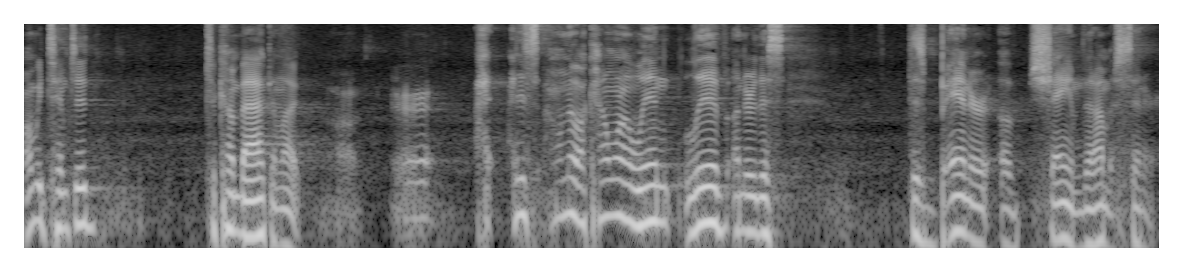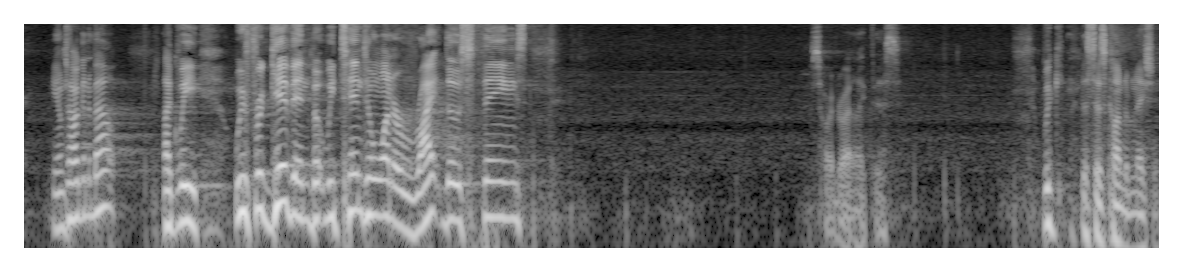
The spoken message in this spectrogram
aren't we tempted to come back and like, I, I just, I don't know, I kind of want to live under this, this banner of shame that I'm a sinner. You know what I'm talking about? Like we, we're forgiven, but we tend to want to write those things. It's hard to write like this. We, this says condemnation.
